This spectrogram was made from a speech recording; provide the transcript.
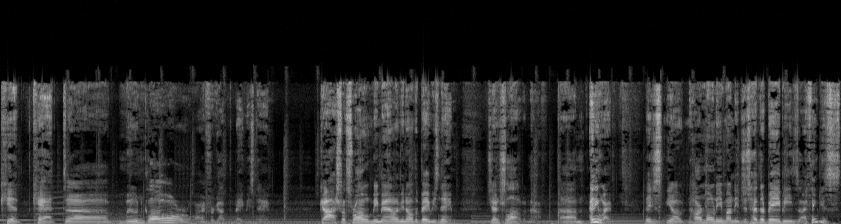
kid cat uh, Moon Glow, or I forgot the baby's name. Gosh, what's wrong with me, man? I don't even know the baby's name. Jen Shalala now. Um, anyway, they just you know Harmonia Money just had their babies. I think is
